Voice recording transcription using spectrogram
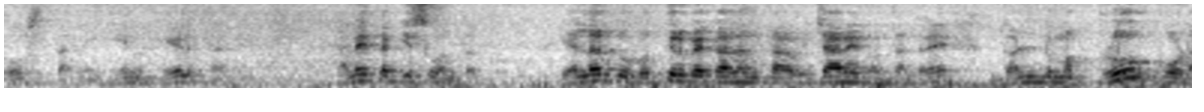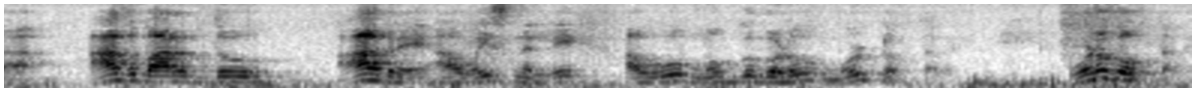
ತೋರಿಸ್ತಾನೆ, ಏನು ಹೇಳ್ತಾನೆ, ತಲೆ ತಗ್ಗಿಸುವಂಥದ್ದು. ಎಲ್ಲರಿಗೂ ಗೊತ್ತಿರಬೇಕಾದಂಥ ವಿಚಾರ ಏನು ಅಂತಂದರೆ, ಗಂಡು ಮಕ್ಕಳು ಕೂಡ ಆಗಬಾರದ್ದು, ಆದರೆ ಆ ವಯಸ್ಸಿನಲ್ಲಿ ಅವು ಮೊಗ್ಗುಗಳು ಮೊರಟೋಗ್ತವೆ, ಒಣಗೋಗ್ತವೆ.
